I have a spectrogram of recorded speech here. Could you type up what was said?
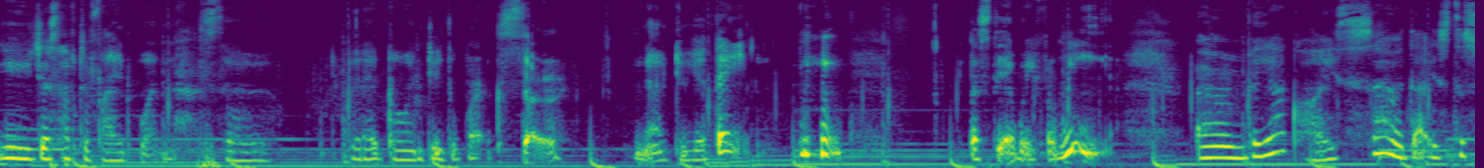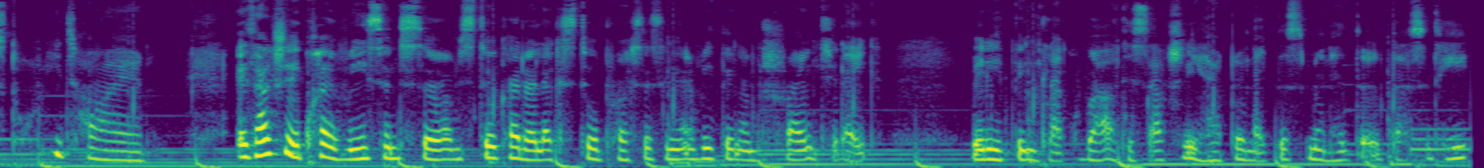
You just have to find one. So better go and do the work, sir. You know, do your thing. but stay away from me. Um, but yeah, guys, so that is the story time. It's actually quite recent, so I'm still kind of like still processing everything. I'm trying to like really think like, wow, this actually happened. Like this man had the audacity.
